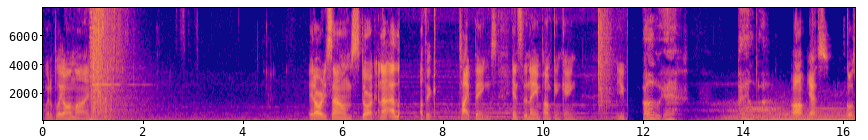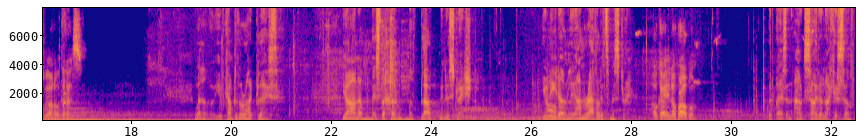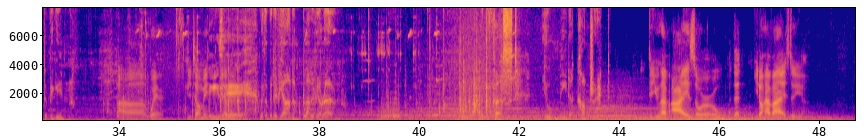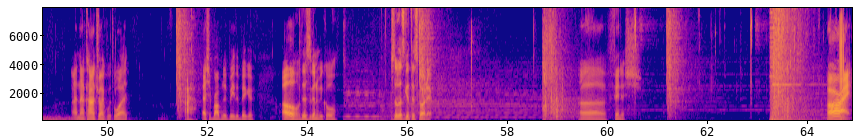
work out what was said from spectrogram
We're gonna play online. It already sounds dark, and I, I love gothic type things, hence the name Pumpkin King. You, Oh, yeah. Pale blood. oh yes, of course we all know what that is. Well, you've come to the right place. Yharnam is the home of blood ministration. You need only unravel its mystery. Okay, no problem. But where's an outsider like yourself to begin? Uh, where? Did you tell me? Easy, with a bit of yarn and blood of your own. But first, you'll need a contract. Do you have eyes, or, or that you don't have eyes, do you? And a contract with what? Ah, that should probably be the bigger. Oh, this is gonna be cool. So let's get this started. Uh, finish. All right.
